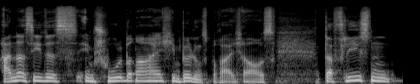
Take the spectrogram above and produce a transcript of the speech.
Anders sieht es im Schulbereich, im Bildungsbereich aus. Da fließen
